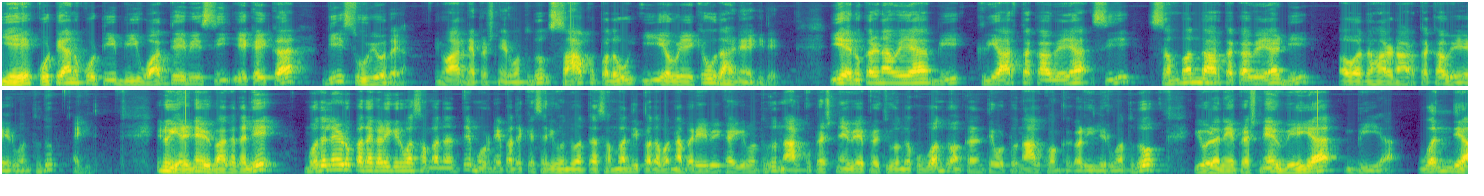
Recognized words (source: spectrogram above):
ಎ, ಕೋಟ್ಯಾನುಕೋಟಿ, ಬಿ, ವಾಗ್ದೇವಿ, ಸಿ, ಏಕೈಕ, ಡಿ, ಸೂರ್ಯೋದಯ. ಇನ್ನು ಆರನೇ ಪ್ರಶ್ನೆ ಇರುವಂಥದ್ದು, ಸಾಕು ಪದವು ಈ ಅವ್ಯಯಕ್ಕೆ ಉದಾಹರಣೆಯಾಗಿದೆ. ಎ ಅನುಕರಣಾವ್ಯಯ ಬಿ ಕ್ರಿಯಾರ್ಥಕವ್ಯಯ ಸಿ ಸಂಬಂಧಾರ್ಥಕವ್ಯಯ ಡಿ ಅವಧಾರಣಾರ್ಥಕ ವ್ಯಯ ಇರುವಂಥದ್ದು ಆಗಿದೆ. ಇನ್ನು ಎರಡನೇ ವಿಭಾಗದಲ್ಲಿ ಮೊದಲೆರಡು ಪದಗಳಿಗಿರುವ ಸಂಬಂಧದಂತೆ ಮೂರನೇ ಪದಕ್ಕೆ ಸರಿ ಹೊಂದುವಂತಹ ಸಂಬಂಧಿ ಪದವನ್ನ ಬರೆಯಬೇಕಾಗಿರುವಂಥದ್ದು ನಾಲ್ಕು ಪ್ರಶ್ನೆ ಇವೆ ಪ್ರತಿಯೊಂದಕ್ಕೂ ಒಂದು ಅಂಕದಂತೆ ಒಟ್ಟು ನಾಲ್ಕು ಅಂಕಗಳು ಇಲ್ಲಿರುವಂಥದ್ದು. ಏಳನೇ ಪ್ರಶ್ನೆ ವೇಯ ಬಿಯ. ವಂದ್ಯ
